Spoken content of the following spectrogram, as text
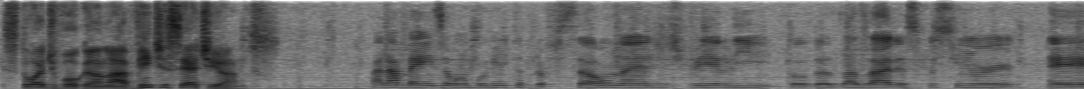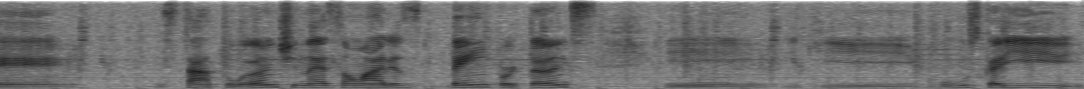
estou advogando há 27 anos. Parabéns, é uma bonita profissão, né? A gente vê ali todas as áreas que o senhor é, está atuante, né? São áreas bem importantes e, e que busca aí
